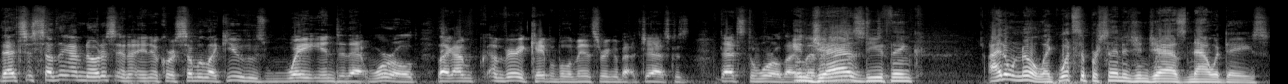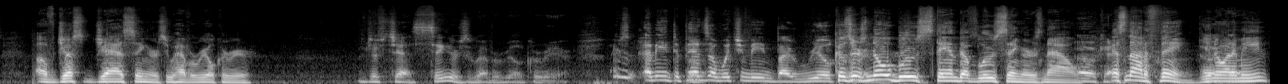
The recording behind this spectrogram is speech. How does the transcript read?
that's just something I've noticed, and, and of course, someone like you who's way into that world, like I'm, I'm very capable of answering about jazz because that's the world I in jazz, do you to. think? I don't know. Like, what's the percentage in jazz nowadays of just jazz singers who have a real career? Just jazz singers who have a real career? There's, I mean, it depends on what you mean by real. Because there's no blues stand-up blues singers now. Okay. that's not a thing. You know what I mean?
